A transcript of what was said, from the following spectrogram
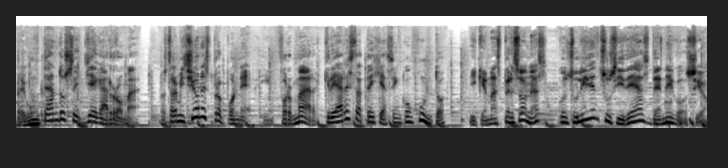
Preguntándose llega a Roma. Nuestra misión es proponer, informar, crear estrategias en conjunto y que más personas consoliden sus ideas de negocio.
